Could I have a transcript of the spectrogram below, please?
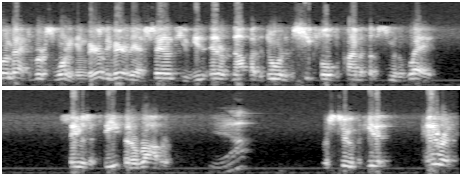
Going back to verse 1 again, Verily, verily, I say unto you, he that entereth not by the door into the sheepfold, but climbeth up some other way, same as a thief and a robber. Yeah. Verse 2, but he that entereth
